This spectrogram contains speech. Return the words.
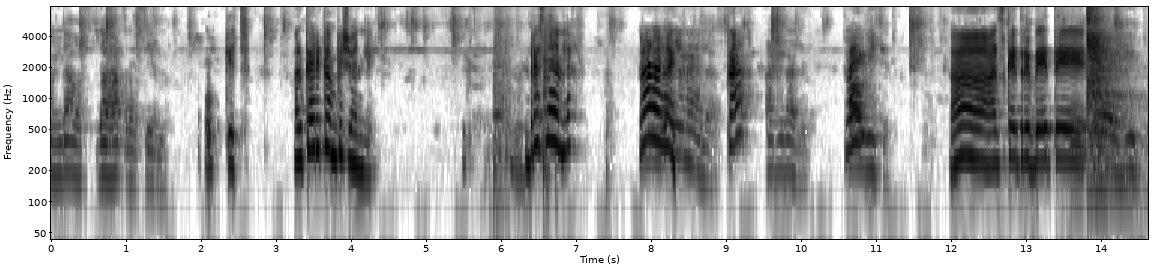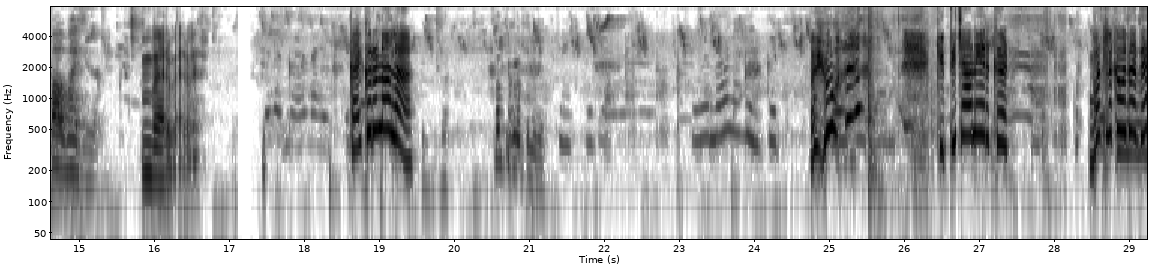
आणि दहा वाजता दहा अकरा वाजता येणार. ओकेच. आणि काय रिकाम पिशवी आणली? ड्रेस नाही आणला? राहणार नाही राहिलं नाही आलं. का? असं झालं. घ्यायचे. हां आज काहीतरी बेत पाव भाजी. बर बर बर. काय करून आला? चल तिकडे पुढे अयो किती छान हेअरकट बसलं का होता ते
